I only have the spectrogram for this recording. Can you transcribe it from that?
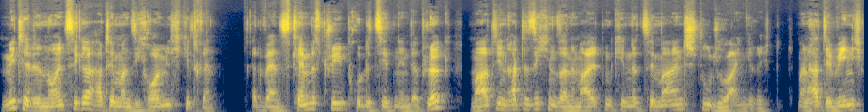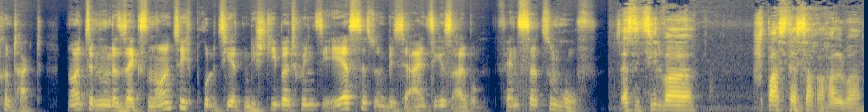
Mitte der 90er hatte man sich räumlich getrennt. Advanced Chemistry produzierten in der Plöck, Martin hatte sich in seinem alten Kinderzimmer ein Studio eingerichtet. Man hatte wenig Kontakt. 1996 produzierten die Stieber Twins ihr erstes und bisher einziges Album, Fenster zum Hof. Das erste Ziel war, Spaß der Sache halber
